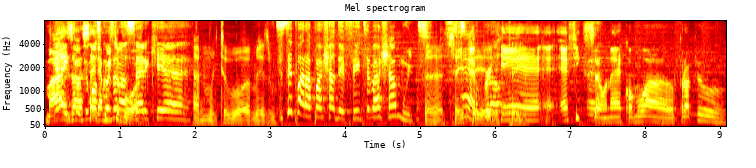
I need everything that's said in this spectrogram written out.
Mas então, a tem série umas é muito boa. série que é. É muito boa mesmo. Se você parar pra achar defeito, você vai achar muitos. Uhum, É, Sempre porque é, é ficção, né? Como a o próprio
